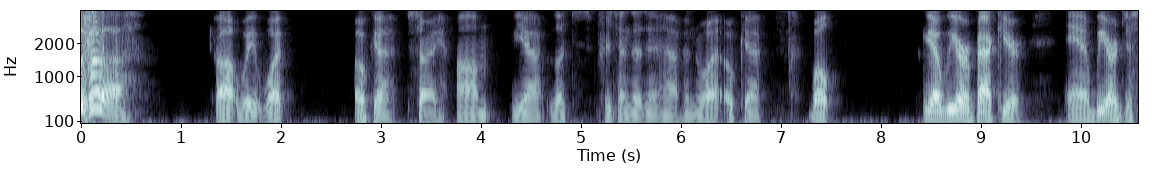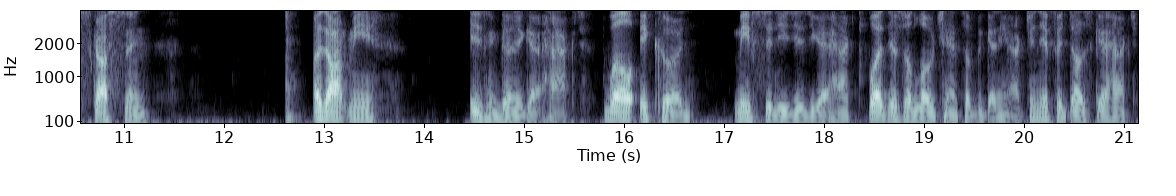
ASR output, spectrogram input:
uh, wait, what? Okay, sorry. Um, yeah, let's pretend that didn't happen. What? Okay. Well, yeah, we are back here and we are discussing Adopt Me isn't going to get hacked. Well, it could. MeepCity did get hacked, but there's a low chance of it getting hacked. And if it does get hacked,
